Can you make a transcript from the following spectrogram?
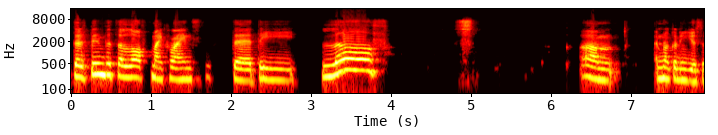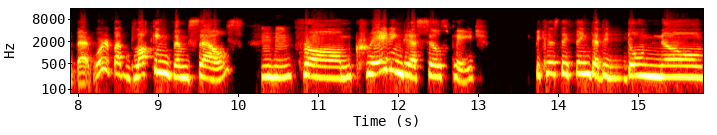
there's been with a lot of my clients that they love um I'm not going to use a bad word, but blocking themselves mm-hmm. from creating their sales page because they think that they don't know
